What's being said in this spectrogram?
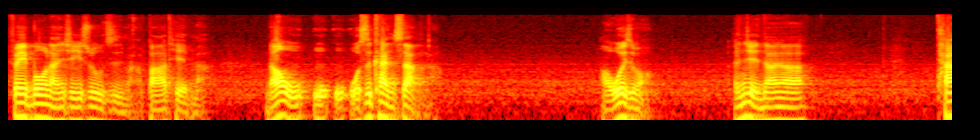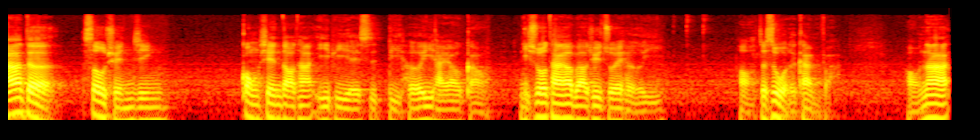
非波南西数字嘛，八天嘛，然后我我我我是看上了，好，为什么？很简单啊，它的授权金贡献到它 EPS 比合一还要高，你说它要不要去追合一？好，这是我的看法。好，那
